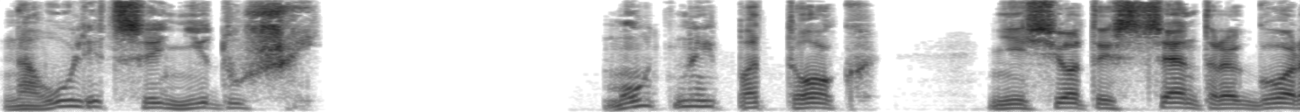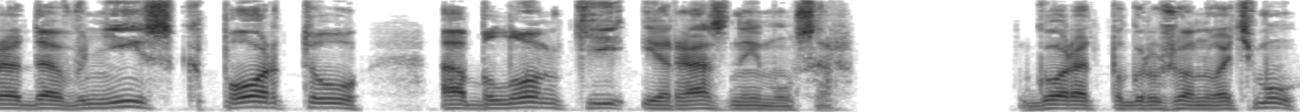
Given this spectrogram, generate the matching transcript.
на улице ни души. Мутный поток несет из центра города вниз к порту обломки и разный мусор. Город погружен во тьму,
